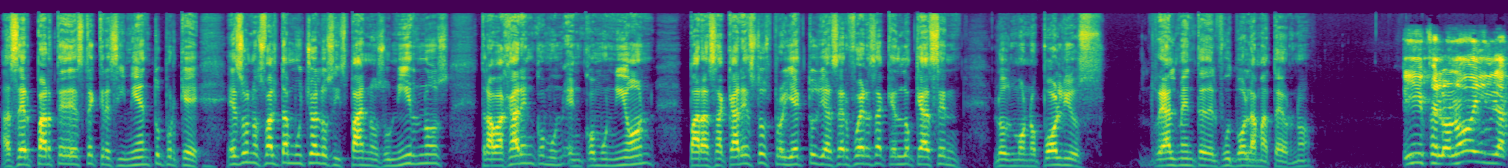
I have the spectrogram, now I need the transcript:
a ser parte de este crecimiento, porque eso nos falta mucho a los hispanos, unirnos, trabajar en, en comunión para sacar estos proyectos y hacer fuerza, que es lo que hacen los monopolios realmente del fútbol amateur, ¿no? Sí, Felonó, y la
